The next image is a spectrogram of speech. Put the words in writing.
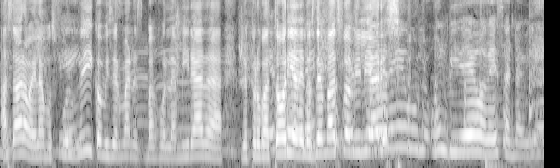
hasta ahora bailamos full, ¿Sí? con mis hermanas, bajo la mirada reprobatoria de los demás familiares. Un, un video de esa Navidad,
